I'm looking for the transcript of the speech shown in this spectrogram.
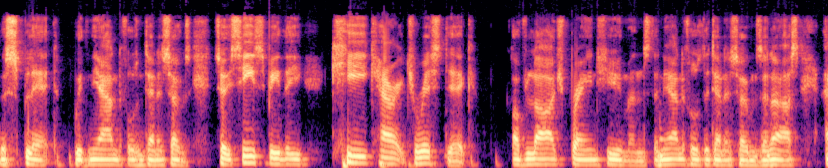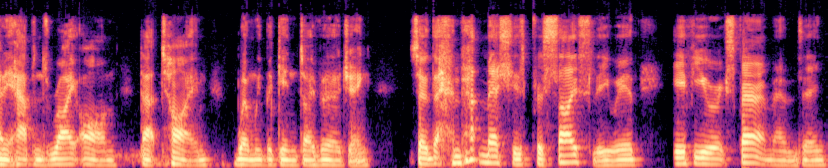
the split with Neanderthals and Denisovans. So it seems to be the key characteristic of large brained humans, the Neanderthals, the Denisovans, and us, and it happens right on that time when we begin diverging. So that, that meshes precisely with if you were experimenting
